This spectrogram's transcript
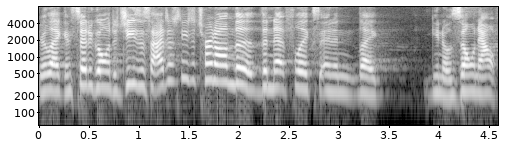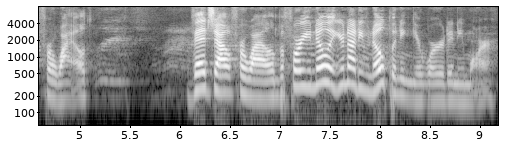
you're like, instead of going to Jesus, I just need to turn on the, the Netflix and like, you know, zone out for a while, veg out for a while. And before you know it, you're not even opening your word anymore.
